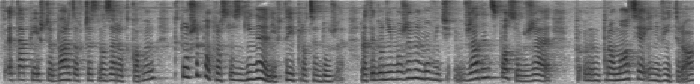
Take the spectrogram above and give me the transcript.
w etapie jeszcze bardzo wczesnozarodkowym, którzy po prostu zginęli w tej procedurze. Dlatego nie możemy mówić w żaden sposób, że p- promocja in vitro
